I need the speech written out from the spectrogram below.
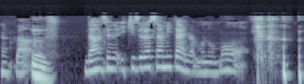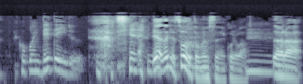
なんか、うん。男性の生きづらさみたいなものも、ここに出ているのかもしれないな。いや、だけどそうだと思いますね、これはう。ん、だから、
